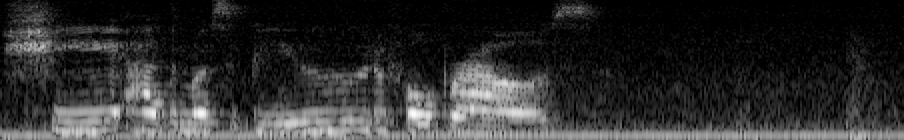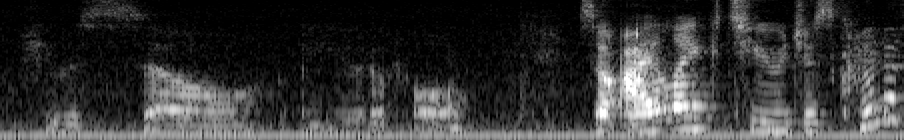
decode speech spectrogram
She had the most beautiful brows she was so beautiful. So I like to just kind of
